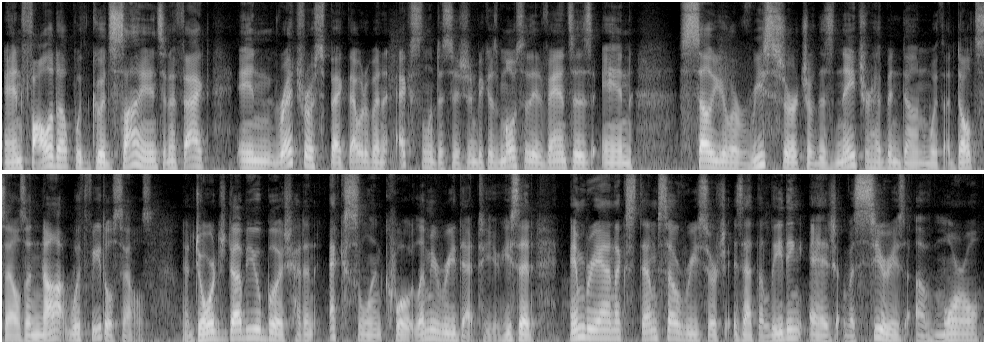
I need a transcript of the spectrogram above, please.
and followed up with good science. And in fact, in retrospect, that would have been an excellent decision because most of the advances in cellular research of this nature had been done with adult cells and not with fetal cells. Now, George W. Bush had an excellent quote. Let me read that to you. He said, Embryonic stem cell research is at the leading edge of a series of moral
